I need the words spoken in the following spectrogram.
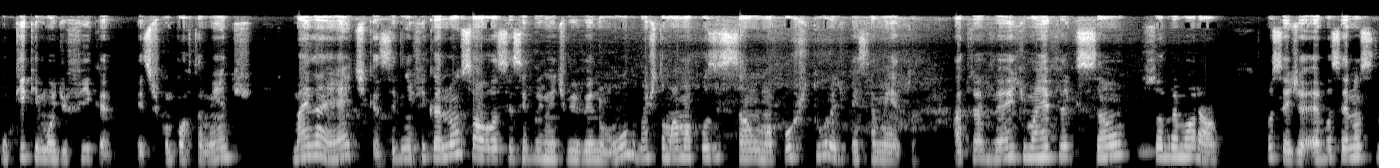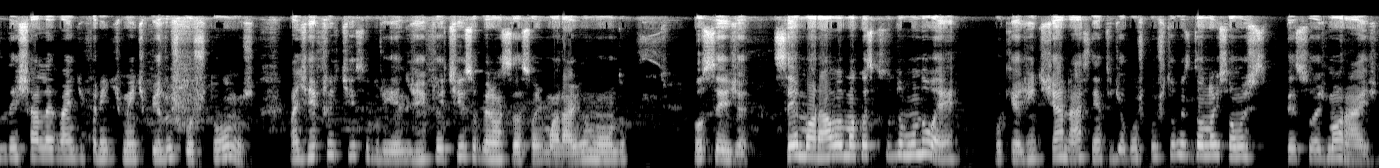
o que, que modifica esses comportamentos, mas a ética significa não só você simplesmente viver no mundo, mas tomar uma posição, uma postura de pensamento, através de uma reflexão sobre a moral. Ou seja, é você não se deixar levar indiferentemente pelos costumes, mas refletir sobre eles, refletir sobre nossas ações morais no mundo. Ou seja, ser moral é uma coisa que todo mundo é, porque a gente já nasce dentro de alguns costumes, então nós somos pessoas morais.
